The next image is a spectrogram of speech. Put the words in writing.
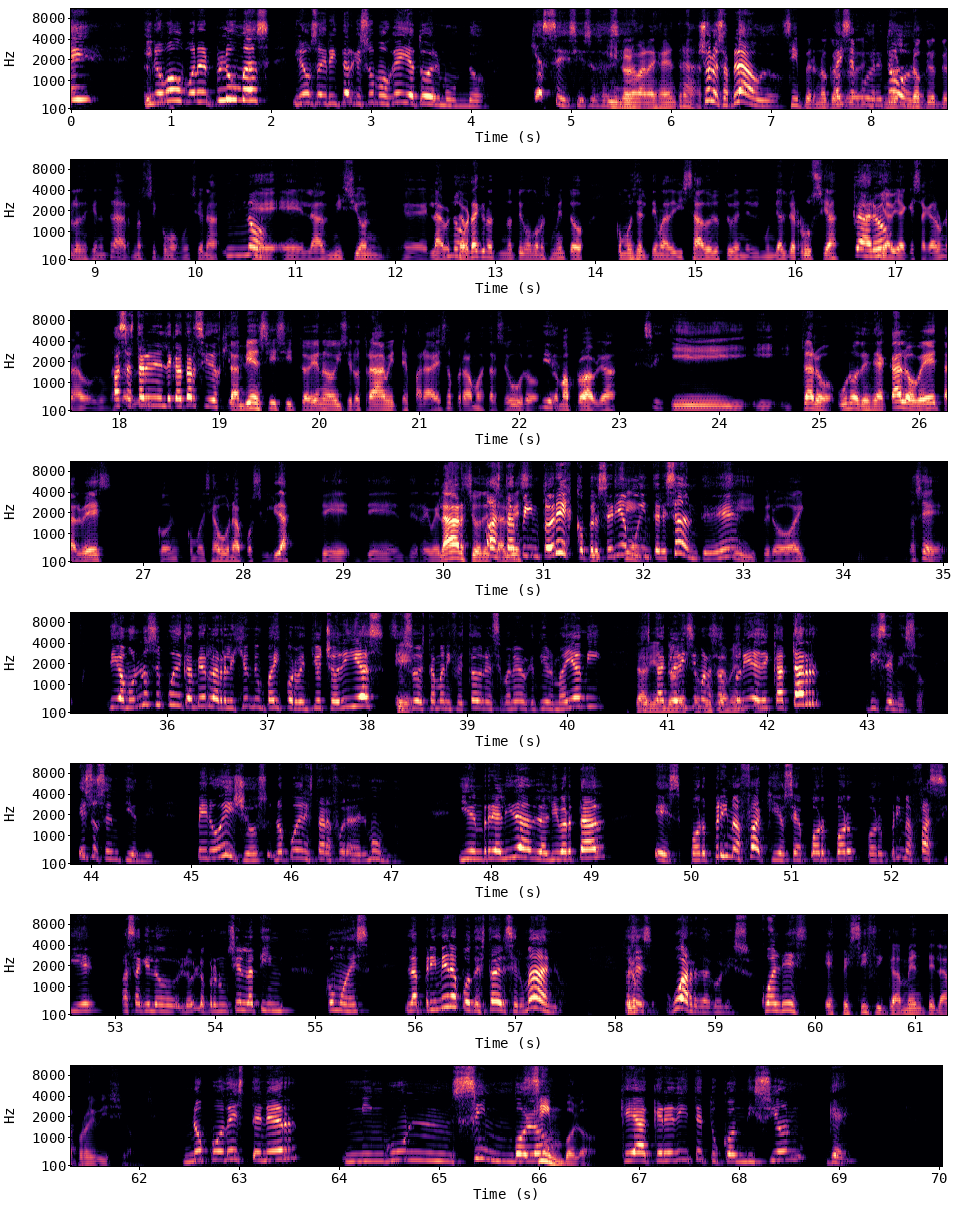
y nos vamos a poner plumas y le vamos a gritar que somos gay a todo el mundo. ¿Qué haces si eso es así? Y no los van a dejar entrar. Yo los aplaudo. Sí, pero no creo, Ahí que se los dejen, no- creo que los dejen entrar. No sé cómo funciona No. eh, eh, la admisión. eh, la, la No. verdad que no, no tengo conocimiento cómo es el tema de visado. Yo estuve en el Mundial de Rusia claro. y había que sacar una. una- Vas a estar en el de Qatar si Dios quiere. También, sí, sí, todavía no hice los trámites para eso, pero vamos a estar seguros. Lo más probable. ¿ah? Sí. Y, y- y claro, uno desde acá lo ve tal vez con, como decía, una posibilidad de, de- de revelarse o de Hasta tal vez. pintoresco, pero sería sí. muy interesante. ¿eh? Sí, pero hay. No sé. Digamos, no se puede cambiar la religión de un país por 28 días. Sí. Eso está manifestado en el Semanario Argentino en Miami. Está, Está, clarísimo, eso las autoridades de Qatar dicen eso. Eso se entiende. Pero ellos no pueden estar afuera del mundo. Y en realidad la libertad es por prima facie, o sea, por, por, por prima facie, pasa que lo, lo, lo pronuncié en latín, como es la primera potestad del ser humano. Entonces, guarda con eso. ¿Cuál es específicamente la prohibición? No podés tener ningún símbolo Símbolo. que acredite tu condición gay.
